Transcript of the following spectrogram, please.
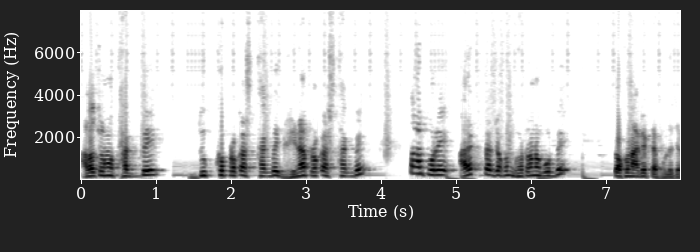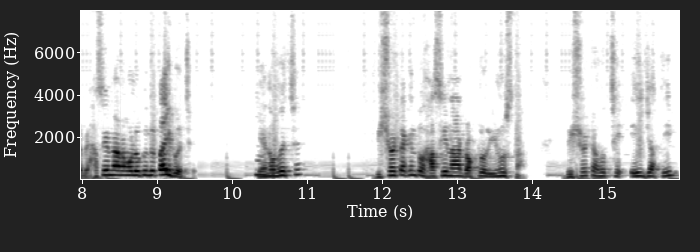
আলোচনা থাকবে দুঃখ প্রকাশ থাকবে ঘৃণা প্রকাশ থাকবে। তারপরে আরেকটা যখন ঘটনা ঘটবে তখন আগেরটা ভুলে যাবে। হাসিনার আমলেও কিন্তু তাই হয়েছে। কেন হয়েছে? বিষয়টা কিন্তু হাসিনা ডক্টর ইউনুস না। বিষয়টা হচ্ছে এই জাতির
